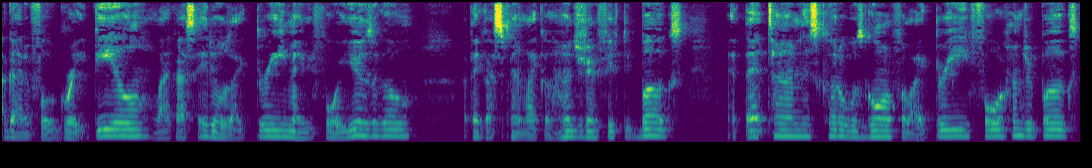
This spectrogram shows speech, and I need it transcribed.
I got it for a great deal. Like I said, it was like three, maybe four years ago. I think I spent like 150 bucks. At that time, this cutter was going for like three, four hundred bucks.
